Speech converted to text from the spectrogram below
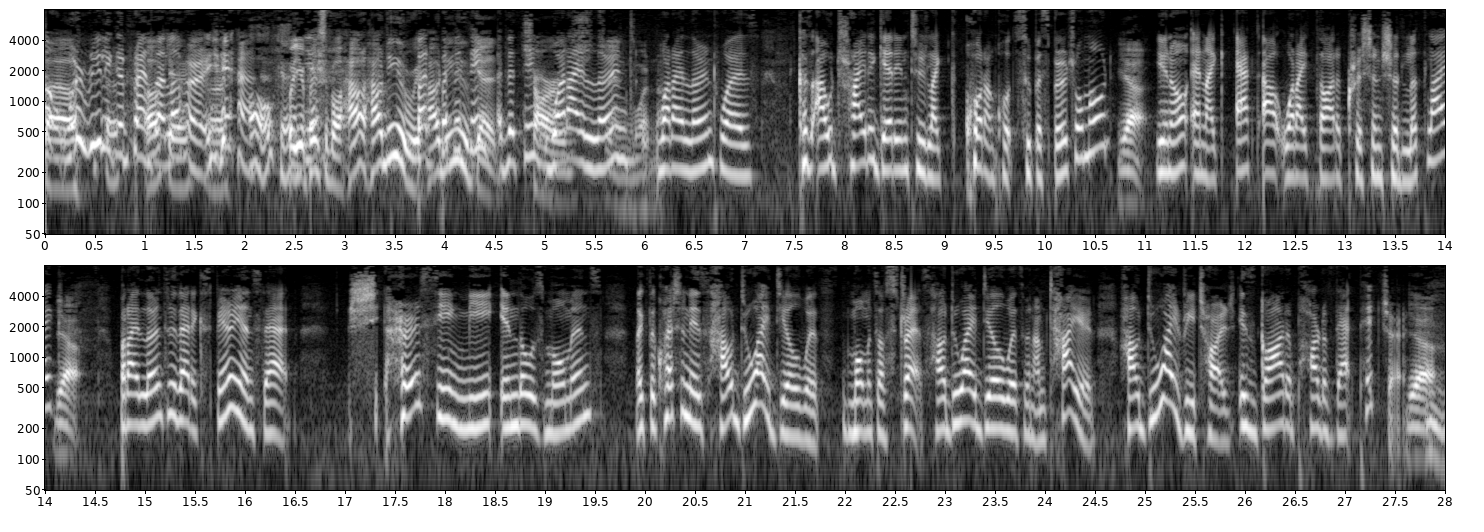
no, we're really good friends. I love her. all right. Yeah. Oh, okay. But your Yeah. principal, how, how do you but, how but do the you thing, get the thing, what I learned, what I learned was because I would try to get into like quote unquote super spiritual mode. Yeah. You know, and like act out what I thought a Christian should look like. Yeah. But I learned through that experience that she, her seeing me in those moments, like the question is, how do I deal with moments of stress? How do I deal with when I'm tired? How do I recharge? Is God a part of that picture? Yeah. Hmm.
